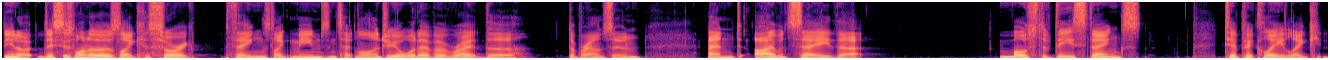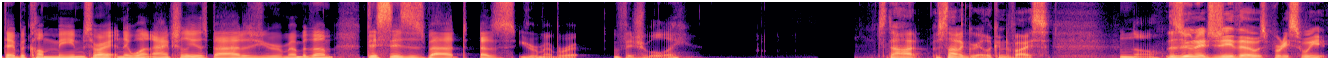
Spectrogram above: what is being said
you know this is one of those like historic things, like memes and technology or whatever, right? The the brown Zune, and I would say that most of these things typically like they become memes, right? And they weren't actually as bad as you remember them. This is as bad as you remember it visually. It's not. It's not a great looking device. No, The Zune HD though is pretty sweet.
